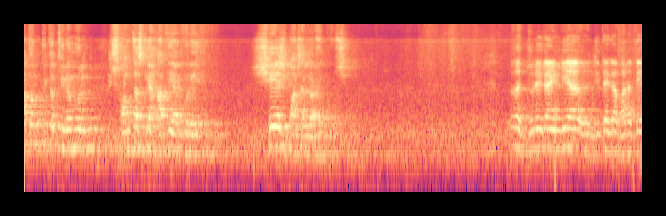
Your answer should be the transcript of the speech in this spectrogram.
আতঙ্কিত তৃণমূল সন্ত্রাসকে হাতিয়ার করে শেষ বাঁচার লড়াই করছে दादा जुड़ेगा इंडिया जीतेगा भारतीय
